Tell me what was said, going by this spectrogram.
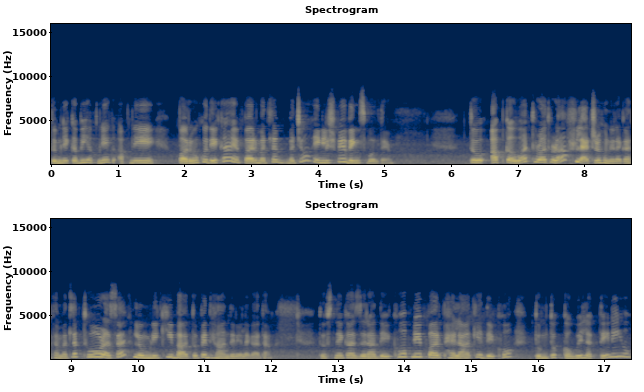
तुमने कभी अपने अपने परों को देखा है? पर मतलब बच्चों, इंग्लिश में विंग्स बोलते हैं। तो अब कौआ थोड़ा थोड़ा फ्लैटर होने लगा था मतलब थोड़ा सा लोमड़ी की बातों पे ध्यान देने लगा था। तो उसने कहा, ज़रा देखो अपने पर फैला के देखो, तुम तो कौवे लगते ही नहीं हो।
